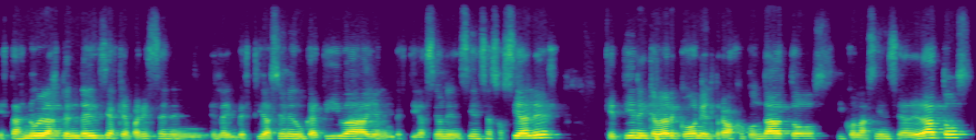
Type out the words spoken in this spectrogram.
estas nuevas tendencias que aparecen en, la investigación educativa y en la investigación en ciencias sociales, que tienen que ver con el trabajo con datos y con la ciencia de datos.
